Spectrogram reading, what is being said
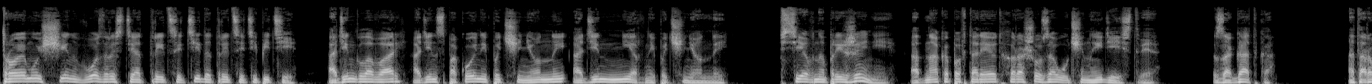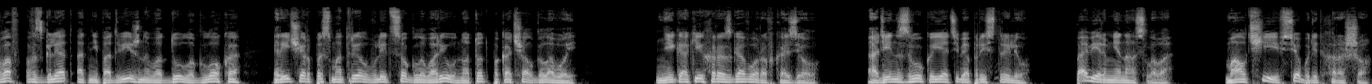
Трое мужчин в возрасте от 30 до 35. Один главарь, один спокойный подчиненный, один нервный подчиненный. Все в напряжении, однако повторяют хорошо заученные действия. Загадка. Оторвав взгляд от неподвижного дула Глока, Ричард посмотрел в лицо главарю, но тот покачал головой. «Никаких разговоров, козел. Один звук, и я тебя пристрелю. Поверь мне на слово. Молчи, и все будет хорошо».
